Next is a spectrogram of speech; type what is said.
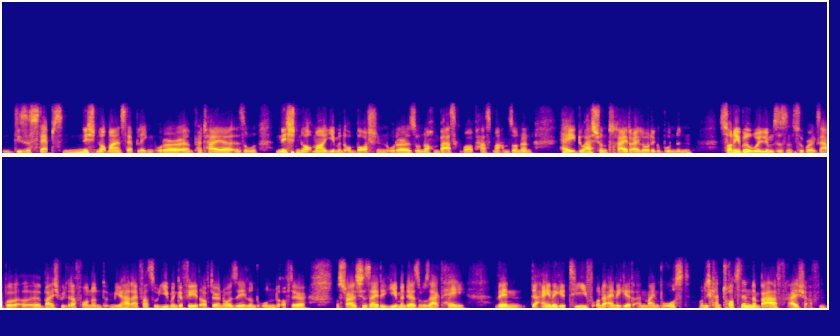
diese Steps nicht nochmal einen Step legen oder ähm, Partei, also nicht nochmal jemand umboschen oder so noch einen Basketballpass machen, sondern hey, du hast schon drei, drei Leute gebunden. Sonny Bill Williams ist ein super Example, äh, Beispiel davon und mir hat einfach so jemand gefehlt auf der Neuseeland und auf der australischen Seite, jemand, der so sagt, hey, wenn der eine geht tief und der eine geht an meine Brust und ich kann trotzdem den Ball freischaffen,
